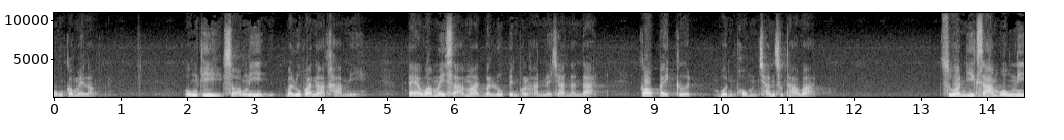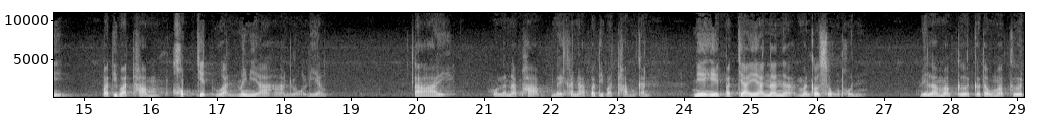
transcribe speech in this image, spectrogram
องค์ก็ไม่รับ องค์ที่สองนี้บรรลุพระอนาคามี แต่ว่าไม่สามารถบรรลุเป็นพลหันในชาตินั้นได้ ก็ไปเกิดบนพรมชั้นสุทาวาส ส่วนอีกสามองค์นี่ปฏิบัติธรรม ครบเจ็ดวันไม่มีอาหารหล่อเลี้ยง ตายรณภาพในขณะปฏิบัติธรรมกัน นี่เหตุปัจจัยอันนั้นอะมันก็ส่งผล เวลามาเกิดก็ต้องมาเกิด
